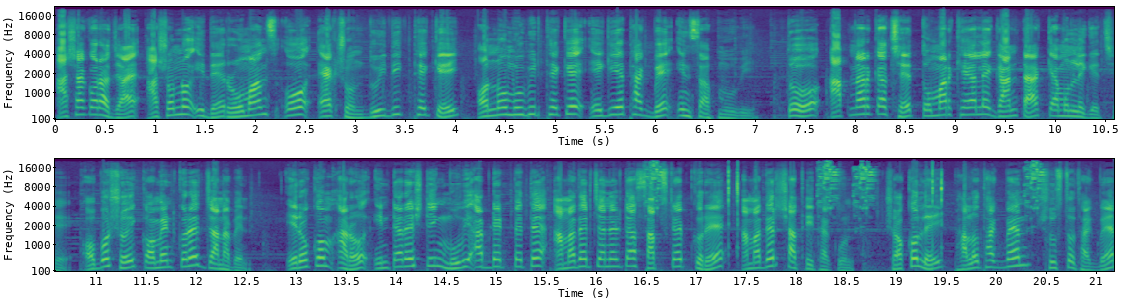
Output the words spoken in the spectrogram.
আশা করা যায় আসন্ন ঈদে রোমান্স ও অ্যাকশন দুই দিক থেকেই অন্য মুভির থেকে এগিয়ে থাকবে ইনসাফ মুভি। তো আপনার কাছে তোমার খেয়ালে গানটা কেমন লেগেছে? অবশ্যই কমেন্ট করে জানাবেন। এরকম আরও ইন্টারেস্টিং মুভি আপডেট পেতে আমাদের চ্যানেলটা সাবস্ক্রাইব করে আমাদের সাথেই থাকুন। সকলেই ভালো থাকবেন, সুস্থ থাকবেন।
